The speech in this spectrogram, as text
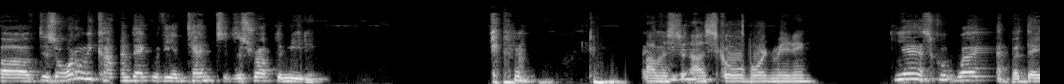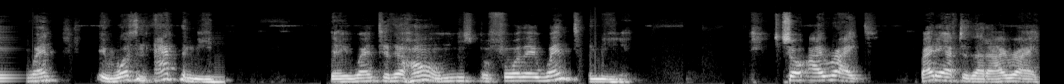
of disorderly conduct with the intent to disrupt a meeting. of a, a, school board meeting? Yeah, well, but they went, it wasn't at the meeting. They went to the homes before they went to the meeting. So I write, right after that, I write,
